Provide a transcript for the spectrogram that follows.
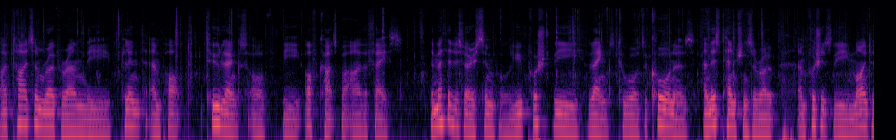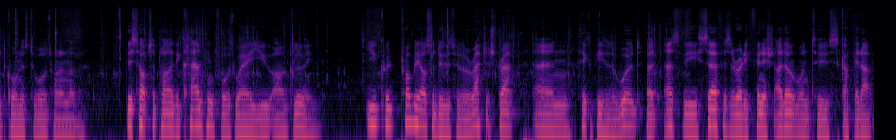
I've tied some rope around the plinth and popped two lengths of the offcuts for either face. The method is very simple. You push the length towards the corners and this tensions the rope and pushes the mitered corners towards one another. This helps apply the clamping force where you are gluing. You could probably also do this with a ratchet strap and thicker pieces of wood, but as the surface is already finished I don't want to scuff it up.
